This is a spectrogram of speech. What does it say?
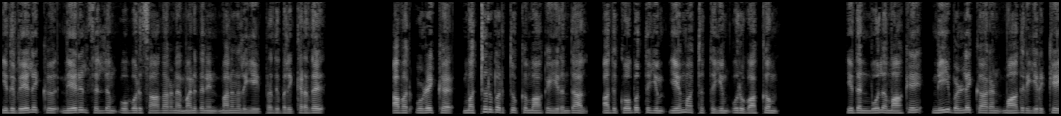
இது வேலைக்கு நேரில் செல்லும் ஒவ்வொரு சாதாரண மனிதனின் மனநிலையை பிரதிபலிக்கிறது. அவர் உழைக்க மற்றொருவர் தூக்கமாக இருந்தால் அது கோபத்தையும் ஏமாற்றத்தையும் உருவாக்கும். இதன் மூலமாக நீ வெள்ளைக்காரன் மாதிரி இருக்கே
